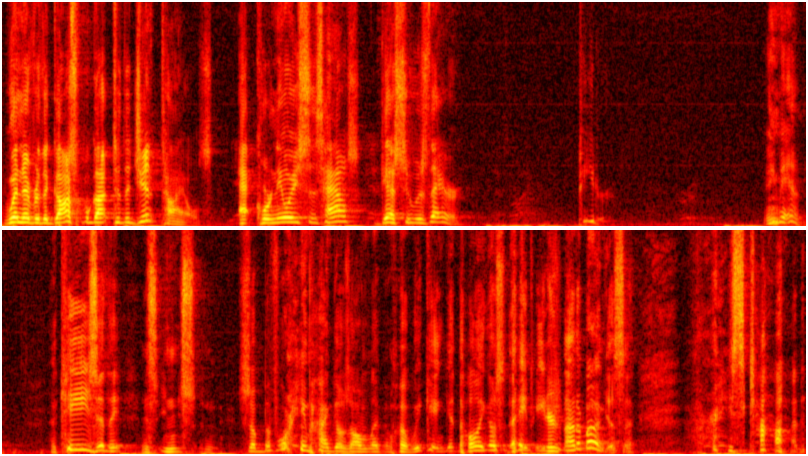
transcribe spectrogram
Whenever the gospel got to the Gentiles at Cornelius' house, guess who was there? Peter. Amen. The keys of the. So before anybody goes on living, well, we can't get the Holy Ghost today. Peter's not among us. Praise God.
